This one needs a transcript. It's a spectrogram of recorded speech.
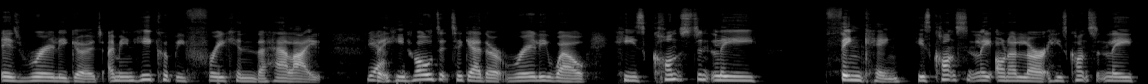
is really good. I mean, he could be freaking the hell out, yeah but he holds it together really well. He's constantly thinking, he's constantly on alert, he's constantly,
